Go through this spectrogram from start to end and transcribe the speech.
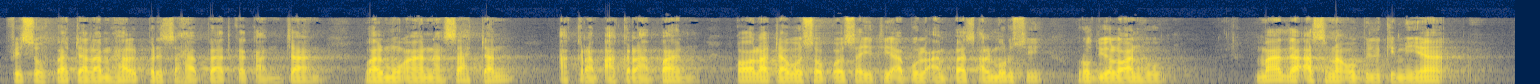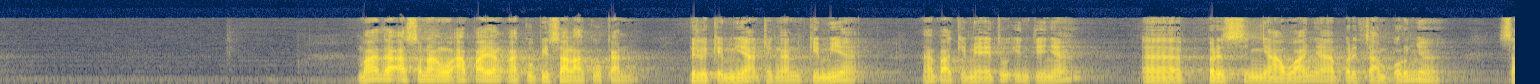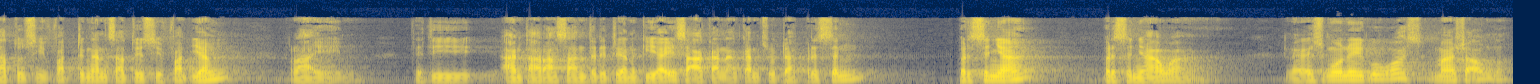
fi suhbah dalam hal bersahabat kekancan wal mu'anasah dan akrab-akraban. Qala dawu sapa Sayyidi Abdul Abbas Al-Mursi radhiyallahu anhu. Madza asna'u bil kimia? Mada asna'u apa yang aku bisa lakukan bil kimia dengan kimia? Apa kimia itu intinya e, bersenyawanya, bercampurnya satu sifat dengan satu sifat yang lain. Jadi antara santri dengan kiai seakan-akan sudah bersen bersenya bersenyawa. Nah, es ngono iku was Masya Allah.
